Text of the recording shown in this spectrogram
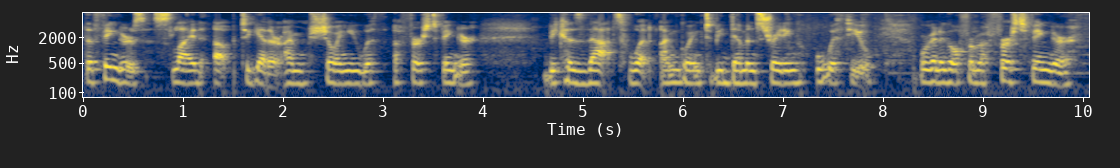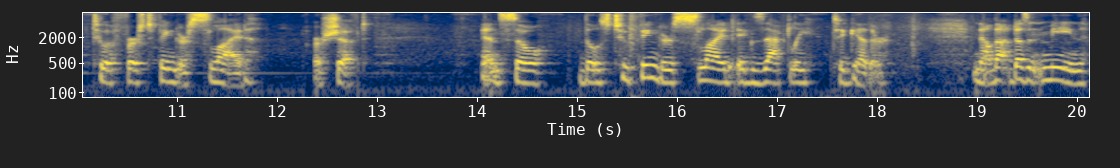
the fingers slide up together. I'm showing you with a first finger because that's what I'm going to be demonstrating with you. We're going to go from a first finger to a first finger slide or shift. And so those two fingers slide exactly together. Now that doesn't mean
